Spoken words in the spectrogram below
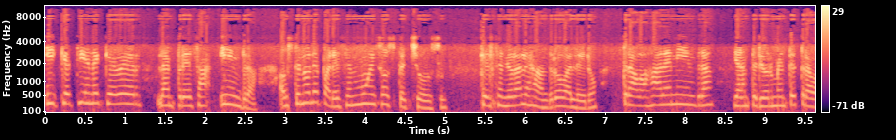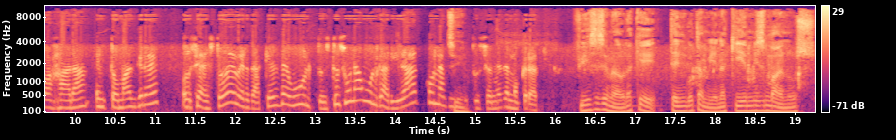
¿Y qué tiene que ver la empresa Indra? ¿A usted no le parece muy sospechoso que el señor Alejandro Valero trabajara en Indra y anteriormente trabajara en Thomas Gregg. O sea, esto de verdad que es de bulto. Esto es una vulgaridad con las instituciones democráticas. Fíjese, senadora, que tengo también aquí en mis manos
